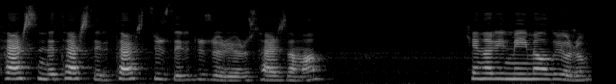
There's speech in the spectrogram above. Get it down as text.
Tersinde tersleri ters, düzleri düz örüyoruz her zaman. Kenar ilmeğimi alıyorum.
